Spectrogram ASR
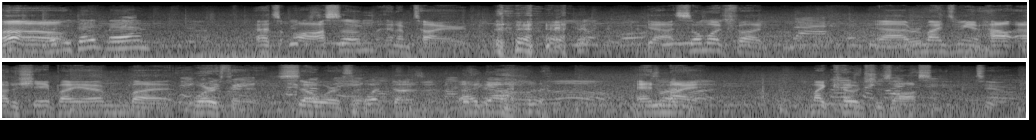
Uh-oh. What do you think, man? That's awesome, and I'm tired. yeah, so much fun. Yeah, it reminds me of how out of shape I am, but worth it. So worth it. What does it? I know. And my my coach is awesome too.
